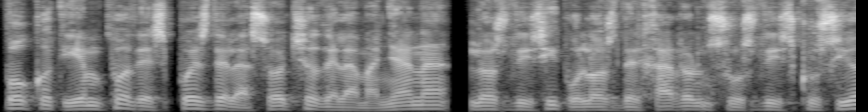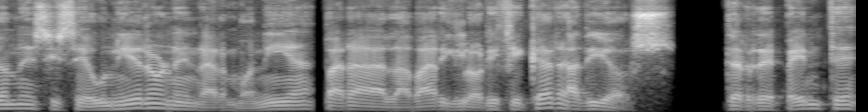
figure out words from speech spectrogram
poco tiempo después de las 8 de la mañana, los discípulos dejaron sus discusiones y se unieron en armonía para alabar y glorificar a Dios. De repente,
